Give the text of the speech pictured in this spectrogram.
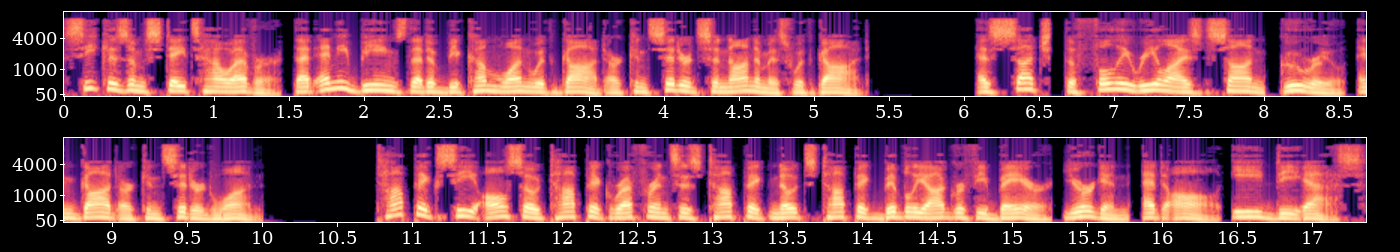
Sikhism states however, that any beings that have become one with God are considered synonymous with God. As such, the fully realized Sant, Guru, and God are considered one. Topic see also topic References topic Notes topic Bibliography Beyer, Jürgen, et al., eds.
